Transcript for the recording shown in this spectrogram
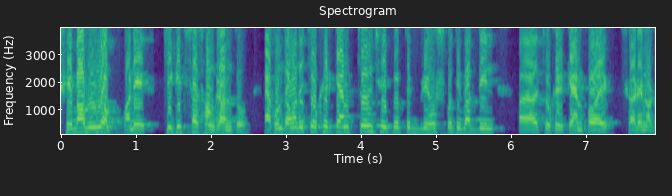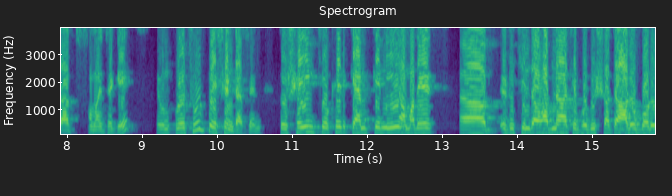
সেবামূলক মানে চিকিৎসা সংক্রান্ত। এখন তো আমাদের চোখের ক্যাম্প চলছে প্রত্যেক বৃহস্পতিবার দিন চোখের ক্যাম্প হয় সাড়ে নটার সময় থেকে, এবং প্রচুর পেশেন্ট আসেন। তো সেই চোখের ক্যাম্পকে নিয়ে আমাদের একটু চিন্তা ভাবনা আছে, ভবিষ্যতে আরও বড়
